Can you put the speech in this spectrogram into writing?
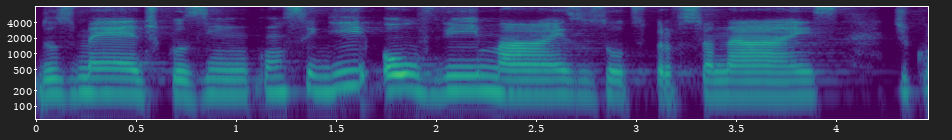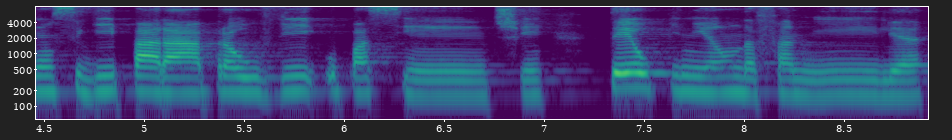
dos médicos em conseguir ouvir mais os outros profissionais, de conseguir parar para ouvir o paciente, ter opinião da família,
